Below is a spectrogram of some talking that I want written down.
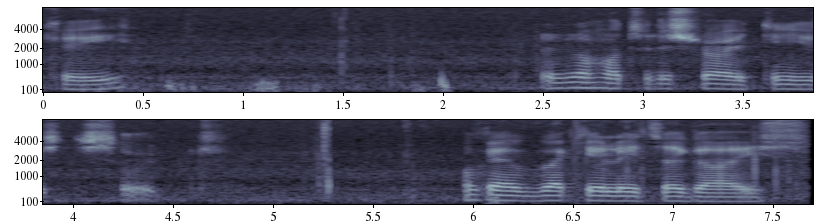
okay I don't know how to destroy I can use the sword okay I'll back here later guys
